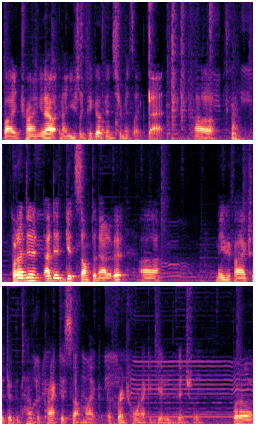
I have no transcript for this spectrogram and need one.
by trying it out. And I usually pick up instruments like that. Uh, but I did, I did get something out of it. Uh, maybe if I actually took the time to practice something like a French horn, I could get it eventually. But uh,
